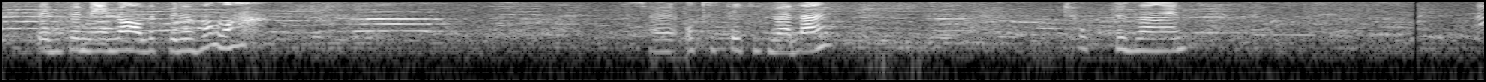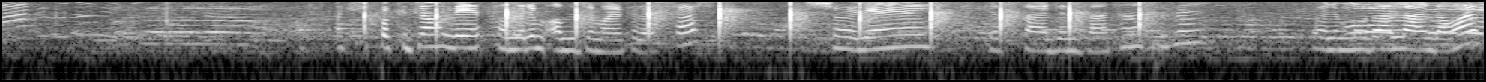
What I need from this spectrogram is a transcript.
Sebze meyve aldık biraz ama. Şöyle 38 beden. Çok güzel. Açıp bakacağım ve sanırım alacağım arkadaşlar. Şöyle gösterdim zaten size. Böyle modeller de var.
